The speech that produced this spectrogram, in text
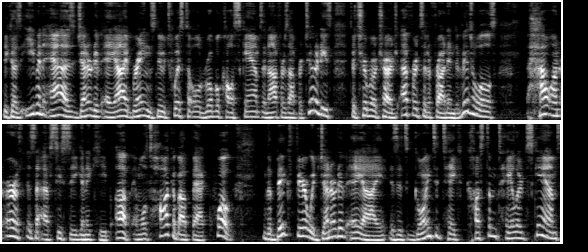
because even as generative AI brings new twists to old robocall scams and offers opportunities to turbocharge efforts to defraud individuals, how on earth is the FCC going to keep up? And we'll talk about that. Quote, the big fear with generative AI is it's going to take custom tailored scams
